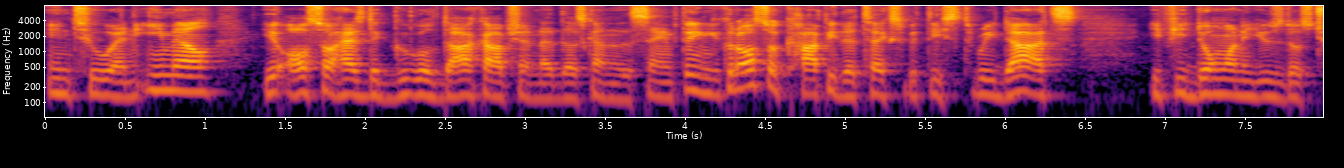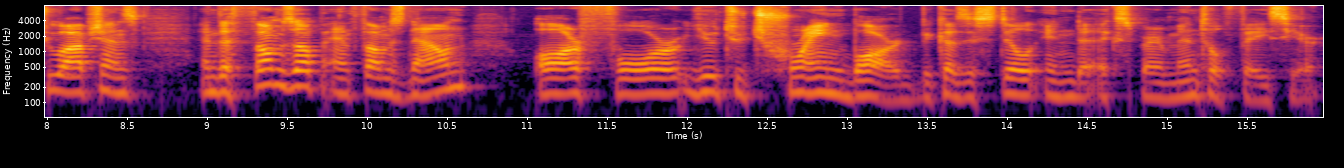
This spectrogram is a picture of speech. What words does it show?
into an email. It also has the Google Doc option that does kind of the same thing. You could also copy the text with these three dots if you don't want to use those two options. And the thumbs up and thumbs down are for you to train Bard because it's still in the experimental phase here.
